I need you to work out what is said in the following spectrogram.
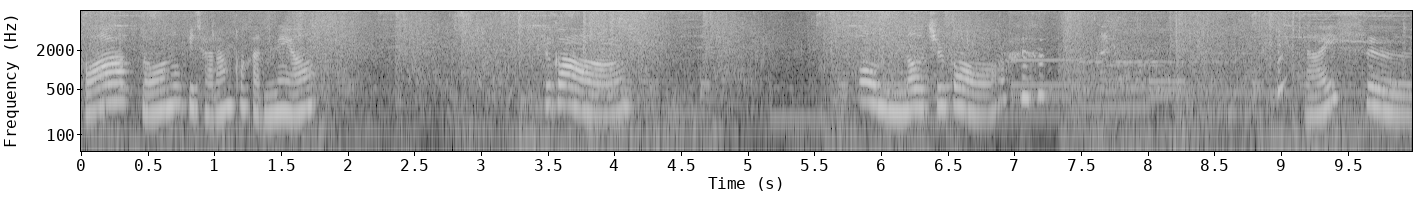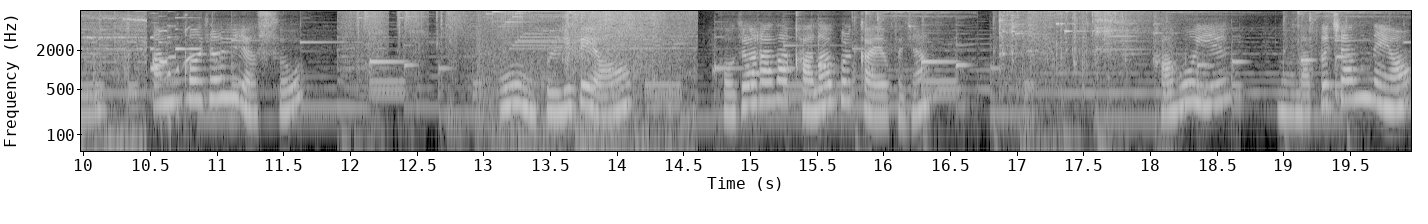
과학 넣어놓기 잘한 것 같네요. 죽어 솜너 죽어 나이스. 쌍거결이었어 오 볼리베어 거결 하나 갈아볼까요 그냥? 가호일? 뭐 나쁘지 않네요.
